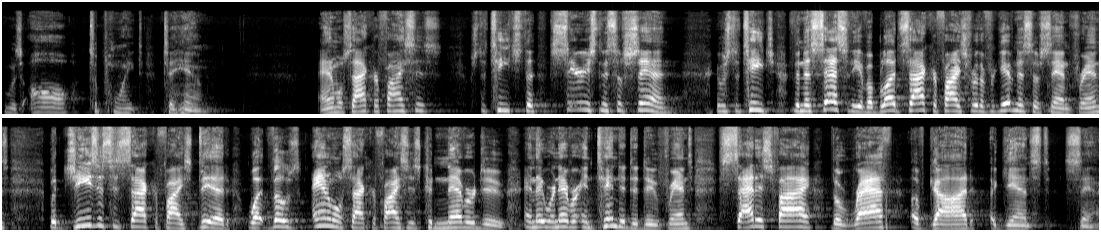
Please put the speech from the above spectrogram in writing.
It was all to point to Him. Animal sacrifices was to teach the seriousness of sin. It was to teach the necessity of a blood sacrifice for the forgiveness of sin, friends. But Jesus' sacrifice did what those animal sacrifices could never do, and they were never intended to do, friends satisfy the wrath of God against sin.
